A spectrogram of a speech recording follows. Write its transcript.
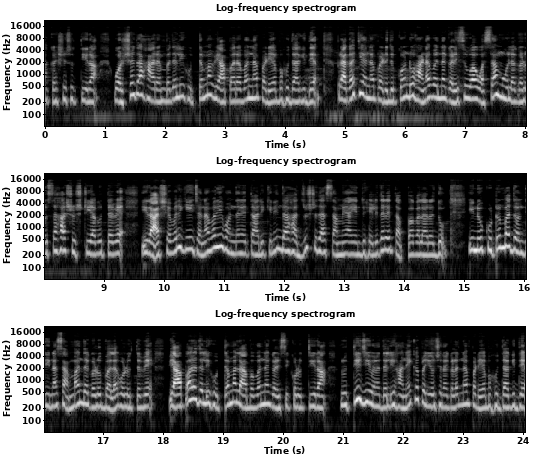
ಆಕರ್ಷಿಸುತ್ತೀರಾ? ವರ್ಷದ ಆರಂಭದಲ್ಲಿ ಉತ್ತಮ ವ್ಯಾಪಾರವನ್ನು ಪಡೆಯಬಹುದಾಗಿದೆ. ಪ್ರಗತಿಯನ್ನು ಪಡೆದುಕೊಂಡು ಹಣವನ್ನು ಗಳಿಸುವ ಹೊಸ ಮೂಲಗಳು ಸಹ ಸೃಷ್ಟಿಯಾಗುತ್ತವೆ. ಈ ರಾಶಿಯವರಿಗೆ ಜನವರಿ ಒಂದನೇ ತಾರೀಕಿನಿಂದ ಅದೃಷ್ಟದ ಸಮಯ ಎಂದು ಹೇಳಿದರೆ ತಪ್ಪಾಗಲಾರದು. ಇನ್ನು ಕುಟುಂಬದೊಂದಿನ ಸಂಬಂಧಗಳು ಬಲಗೊಳ್ಳುತ್ತವೆ. ವ್ಯಾಪಾರದಲ್ಲಿ ಉತ್ತಮ ಲಾಭವನ್ನು ಗಳಿಸಿಕೊಳ್ಳುತ್ತೀರಾ? ವೃತ್ತಿ ಜೀವನದಲ್ಲಿ ಅನೇಕ ಪ್ರಯೋಜನಗಳನ್ನು ಪಡೆಯಬಹುದಾಗಿದೆ.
